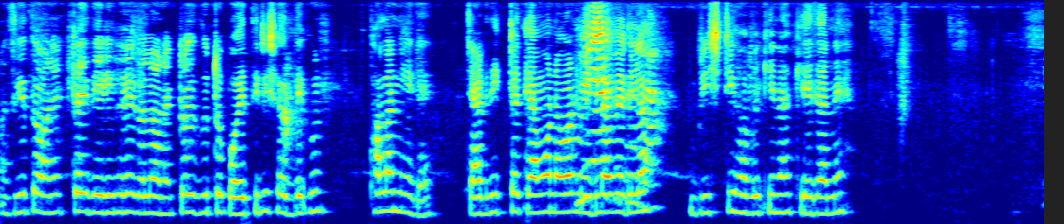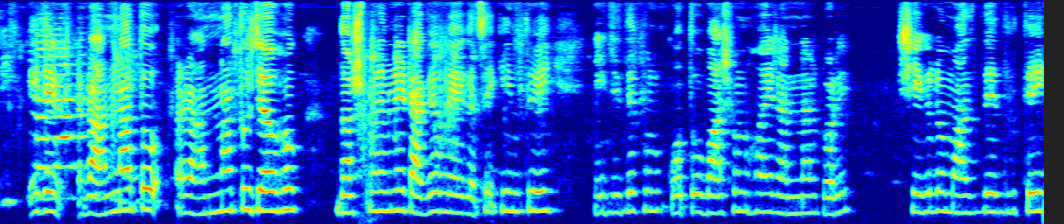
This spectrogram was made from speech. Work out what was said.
আজকে তো অনেকটাই দেরি হয়ে গেল, অনেকটা দুটো পঁয়ত্রিশ আর দেখুন, থালা নিয়ে যায়। চারদিকটা কেমন আবার মেঘলা মেঘলা, বৃষ্টি হবে কি না কে জানে। এই যে রান্না তো রান্না তো যা হোক দশ পনেরো মিনিট আগে হয়ে গেছে। কিন্তু এই এই যে দেখুন কত বাসন হয় রান্নার পরে, সেগুলো মাছ দিয়ে ধুতেই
